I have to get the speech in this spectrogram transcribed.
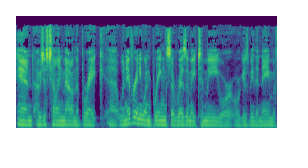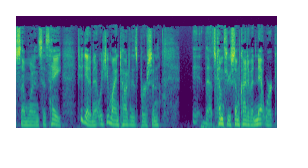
And I was just telling Matt on the break. Uh, whenever anyone brings a resume to me or or gives me the name of someone and says, "Hey, if you get a minute, would you mind talking to this person?" eh, That's come through some kind of a network.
